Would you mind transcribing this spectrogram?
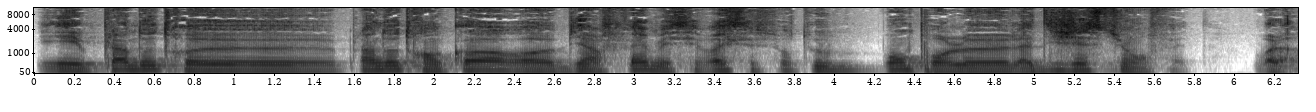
et plein d'autres, euh, plein d'autres encore bien faits. Mais c'est vrai que c'est surtout bon pour le, la digestion en fait. Voilà.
